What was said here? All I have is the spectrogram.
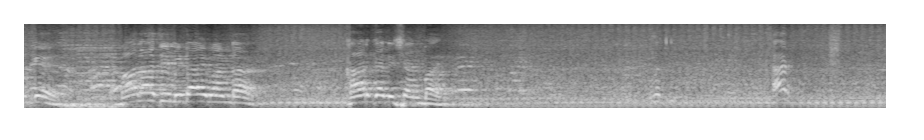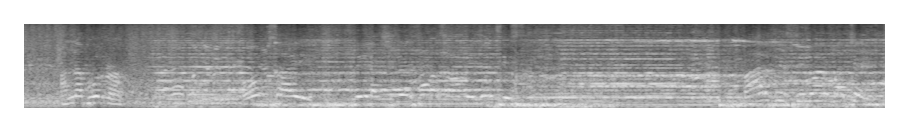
ఓకే. బాలాజీ మిఠాయి బండార్. కార్కా నిషాన్ బాయ్. Annapurna. Om Sai Shri Lakshminarasimha Swamy agencies. Maruti silver merchant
